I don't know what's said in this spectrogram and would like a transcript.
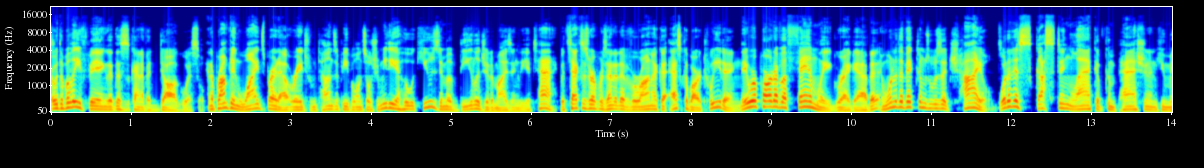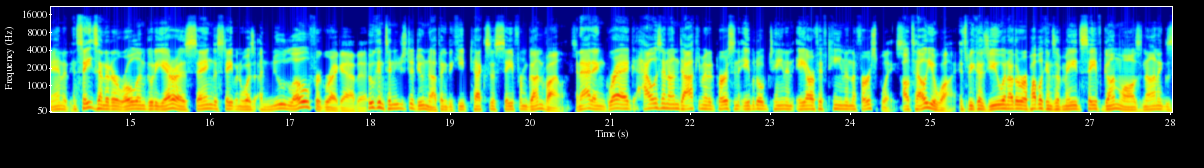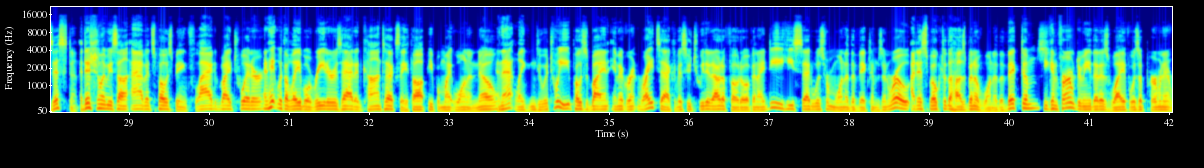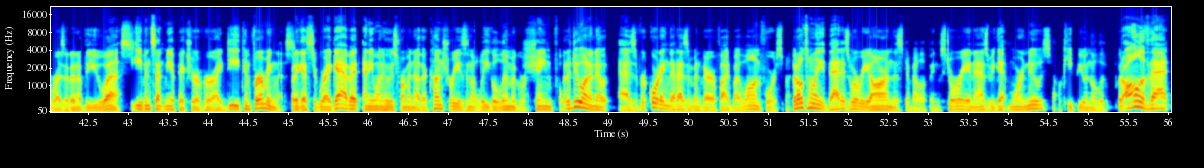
Or with the belief being that this is kind of a dog whistle, and prompting widespread outrage from tons of people on social media who accused him of delegitimizing the attack. With Texas Representative Veronica Escobar tweeting, they were part of a family, Greg Abbott, and one of the victims was a child. What a disgusting lack of compassion and humanity. And State Senator Roland Gutierrez saying the statement was a new low for Greg Abbott, who continues to do nothing to keep Texas safe from gun violence. And adding, Greg, how is an undocumented person able to obtain an AR-15 in the first place? I'll tell you why. It's because you and other Republicans have made safe gun laws non-existent. Additionally, we saw Abbott's post being flagged by Twitter and hit with the label readers added context they thought people might want to know, and that linking to a tweet posted by an immigrant rights activist who tweeted out a photo of an ID he said was from one of the victims and wrote, I just spoke to the husband of one of the victims. He confirmed to me that his wife was a permanent resident of the US. He even sent me a picture of her ID confirming this. But I guess to Greg Abbott, anyone who is from another country is an illegal immigrant. Shameful. But I do want to note, as of recording, that hasn't been verified by law enforcement. But ultimately, that is where we are in this developing story, and as we get more news, I'll keep you in the loop. But all of that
